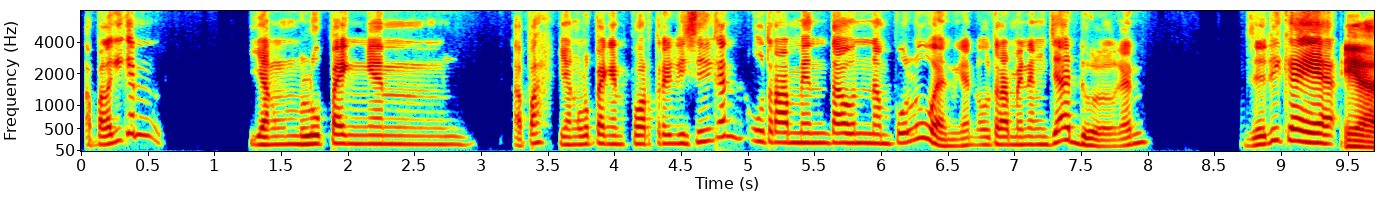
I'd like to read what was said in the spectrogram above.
apalagi kan yang lu pengen apa yang lu pengen portray di sini kan Ultraman tahun 60-an kan Ultraman yang jadul kan jadi kayak Iya,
